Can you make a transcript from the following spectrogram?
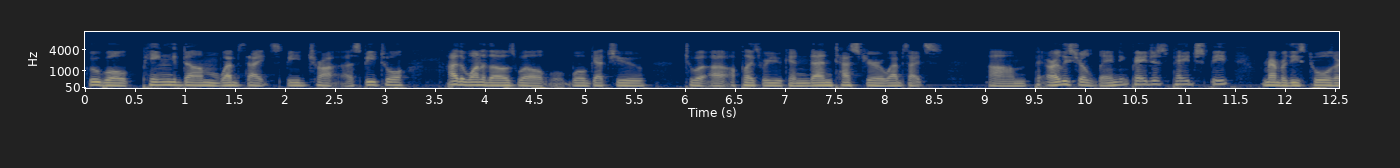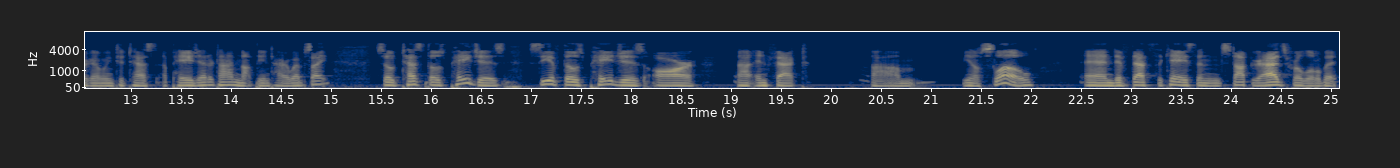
Google Pingdom website speed uh, speed tool. Either one of those will will get you to a, a place where you can then test your website's um, or at least your landing page's page speed. Remember, these tools are going to test a page at a time, not the entire website. So test those pages, see if those pages are uh, in fact um, you know, slow. And if that's the case, then stop your ads for a little bit.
